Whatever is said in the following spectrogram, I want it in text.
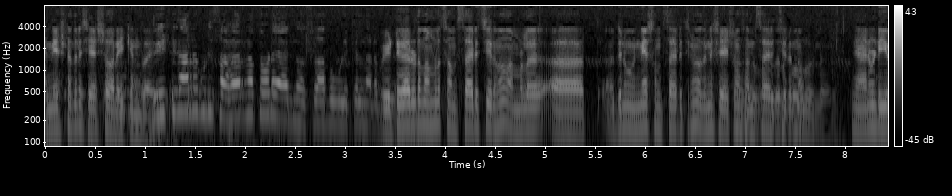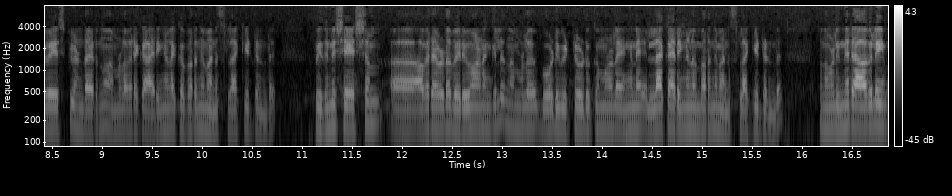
അന്വേഷണത്തിന് ശേഷം അറിയിക്കുന്നതായിരിക്കും. വീട്ടുകാരുടെ കൂടി സഹകരണത്തോടെയായിരുന്നു സ്ലാബ് പൊളിക്കൽ നടപടി. വീട്ടുകാരോട് നമ്മൾ സംസാരിച്ചിരുന്നു. നമ്മൾ അതിനു മുന്നേ സംസാരിച്ചിരുന്നു. അതിനുശേഷം സംസാരിച്ചിരുന്നു. ഞാനും ഡിവൈഎസ്പി ഉണ്ടായിരുന്നു. നമ്മൾ അവരെ കാര്യങ്ങളൊക്കെ പറഞ്ഞ് മനസ്സിലാക്കിയിട്ടുണ്ട്. അപ്പൊ ഇതിനുശേഷം അവരവിടെ വരുവാണെങ്കിൽ നമ്മൾ ബോഡി വിട്ടുകൊടുക്കുമ്പോൾ എങ്ങനെ എല്ലാ കാര്യങ്ങളും പറഞ്ഞ് മനസ്സിലാക്കിയിട്ടുണ്ട്. അപ്പോൾ നമ്മൾ ഇന്ന് രാവിലെയും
